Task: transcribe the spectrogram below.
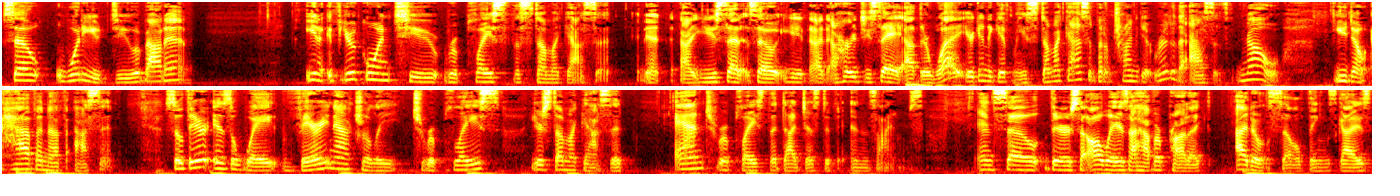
So what do you do about it? you know, if you're going to replace the stomach acid, it, uh, you said it. So you, I heard you say out there, what? You're going to give me stomach acid, but I'm trying to get rid of the acids. No, you don't have enough acid. So there is a way very naturally to replace your stomach acid and to replace the digestive enzymes. And so there's always, I have a product I don't sell things, guys.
